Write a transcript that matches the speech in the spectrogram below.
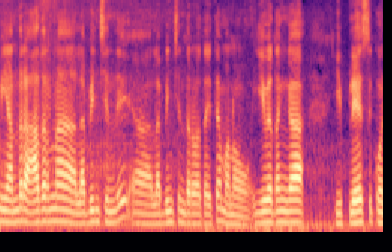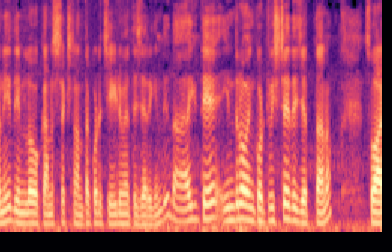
మీ అందరి ఆదరణ లభించింది. లభించిన తర్వాత అయితే మనం ఈ విధంగా ఈ ప్లేస్ కొని దీనిలో కన్స్ట్రక్షన్ అంతా కూడా చేయడం అయితే జరిగింది. అయితే ఇందులో ఇంకో ట్విస్ట్ అయితే చెప్తాను. సో ఆ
